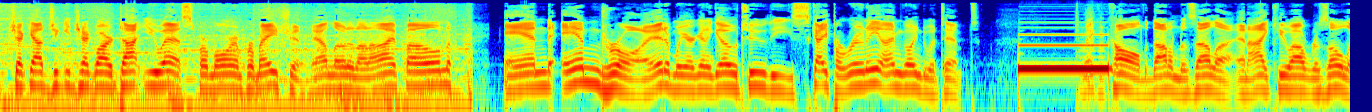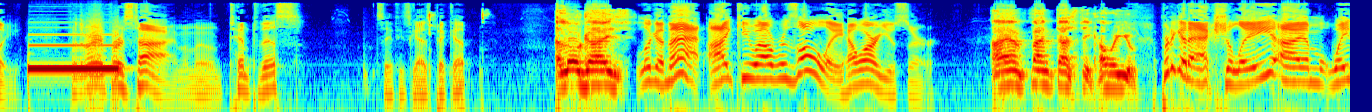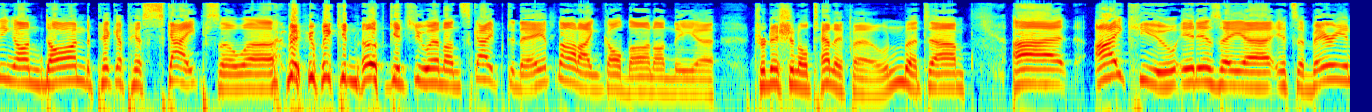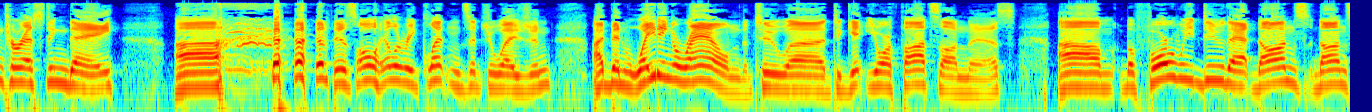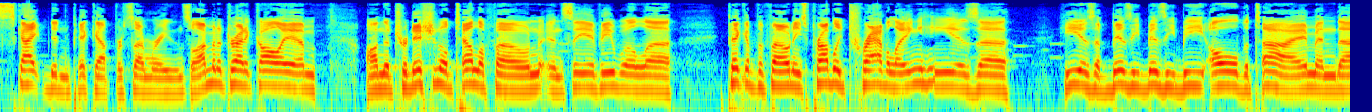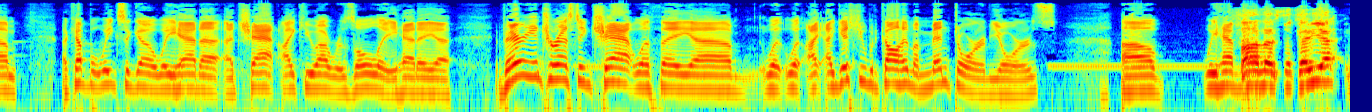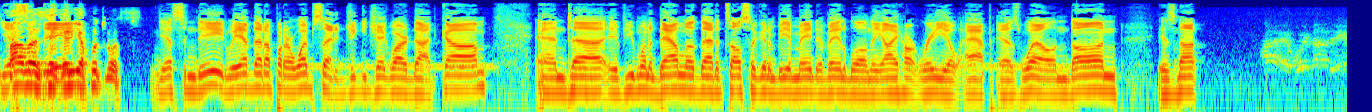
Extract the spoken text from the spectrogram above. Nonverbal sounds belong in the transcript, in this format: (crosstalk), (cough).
Check out jiggyjaguar.us for more information. Download it on iPhone and Android. And we are going to go to the Skype Rooney. I'm going to attempt to make a call to Donald Mazzella and IQ Al Rassooli for the very first time. I'm going to attempt this. See if these guys pick up. Hello, guys. Look at that, IQ Al Rassooli. How are you, sir? I am fantastic. How are you? Pretty good, actually. I am waiting on Don to pick up his Skype, so uh, (laughs) maybe we can both get you in on Skype today. If not, I can call Don on the uh, traditional telephone. But um, uh, IQ, it is a uh, it's a very interesting day. Uh, (laughs) this whole Hillary Clinton situation. I've been waiting around to uh, to get your thoughts on this. Um, before we do that, Don's Don's Skype didn't pick up for some reason, so I'm going to try to call him on the traditional telephone and see if he will uh, pick up the phone. He's probably traveling. He is uh, he is a busy, busy bee all the time. And um, a couple weeks ago, we had a, a chat. IQ Al Rassooli had a. Uh, very interesting chat with a, uh, with, with, I, I guess you would call him a mentor of yours. Uh, we have that- Father Zakaria, Yes, Father indeed. Zakaria Botros. Yes, indeed. We have that up on our website at jiggyjaguar.com. And uh, if you want to download that, it's also going to be made available on the iHeartRadio app as well. And Don is not.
